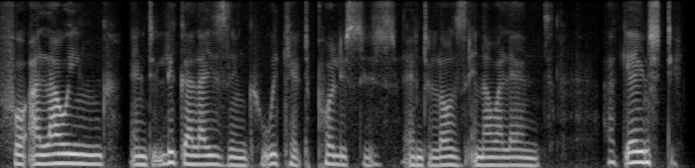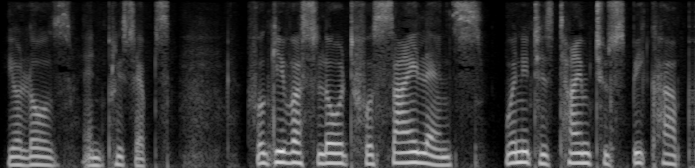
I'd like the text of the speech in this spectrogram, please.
for allowing and legalizing wicked policies and laws in our land against your laws and precepts. Forgive us, Lord, for silence when it is time to speak up.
